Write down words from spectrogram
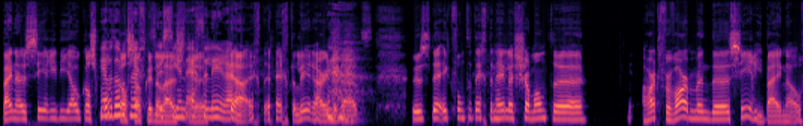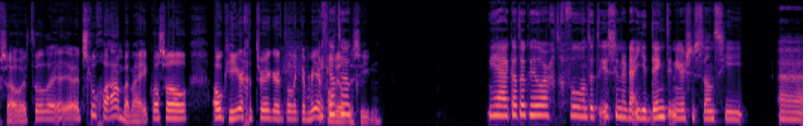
bijna een serie die je ook als Ja, podcast zou kunnen is hij een luisteren. echte leraar. Ja, echt een echte leraar inderdaad. dus ik vond het echt een hele charmante, hartverwarmende serie bijna of zo. Het, eh, het sloeg wel aan bij mij. Ik was wel ook hier getriggerd dat ik er meer Ik van wilde ook- zien. Ja, ik had ook heel erg het gevoel, want het is inderdaad, je denkt in eerste instantie, uh,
